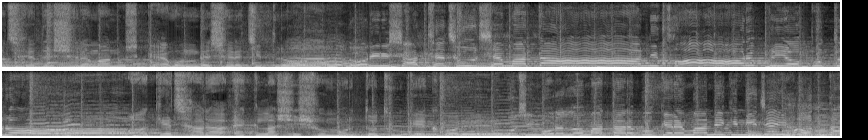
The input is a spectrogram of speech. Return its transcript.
আছে দেশের মানুষ, কেমন দেশের চিত্র? দড়ির সাথে ঝুলছে মাতা, নিথর প্রিয় পুত্র। মাকে ছাড়া একলা শিশু মরত ঢুকে ঘরে। বুঝি মরলো মাতার বুকের মানিক, নিজেই হত্যা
